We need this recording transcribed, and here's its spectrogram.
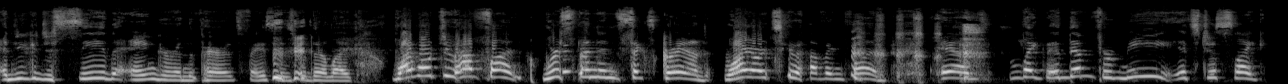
And you can just see the anger in the parents' faces when they're like, why won't you have fun? We're spending six grand. Why aren't you having fun? And like, and then for me, it's just like,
